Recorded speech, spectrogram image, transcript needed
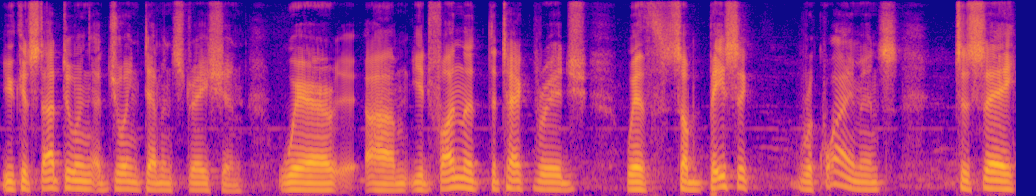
you could start doing a joint demonstration where um, you'd fund the, the tech bridge with some basic requirements to say,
